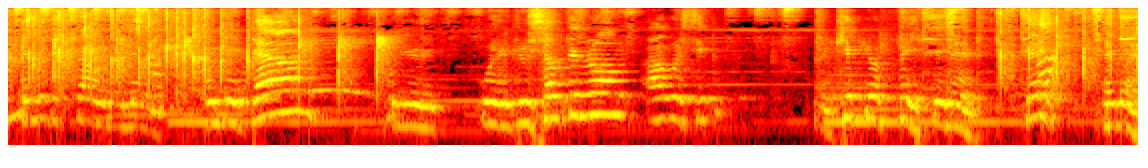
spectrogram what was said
Remember this song, amen. When you're down, when you when you do something wrong, I always think and keep your faith, amen. Okay? Amen.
